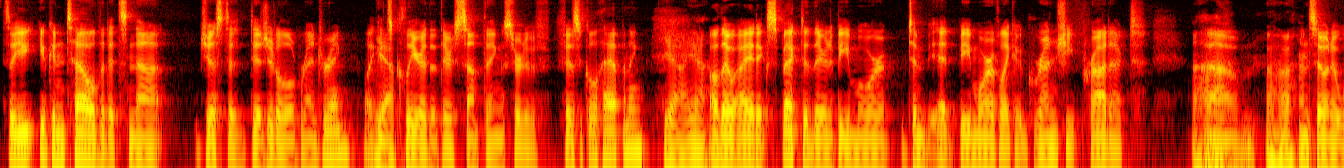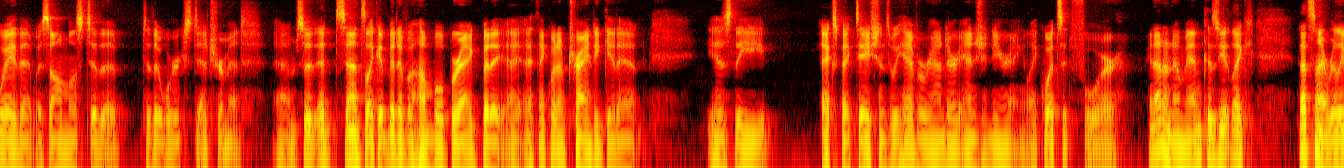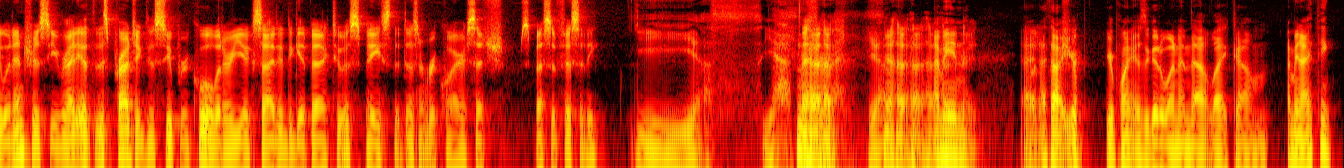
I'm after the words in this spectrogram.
So you, you can tell that it's not just a digital rendering. Like yeah. it's clear that there's something sort of physical happening. Yeah, yeah. Although I had expected there to be more to it be more of like a grungy product. Uh-huh. Um, uh-huh. And so in a way that was almost to the to the work's detriment. Um, so it sounds like a bit of a humble brag, but I, I think what I'm trying to get at is the expectations we have around our engineering. Like, what's it for? And I don't know, man, because you like that's not really what interests you, right? This project is super cool, but are you excited to get back to a space that doesn't require such specificity? Yes. Yeah. Sure. yeah. I mean, right. I, I, thought your your point is a good one in that, like, um, I mean, I think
